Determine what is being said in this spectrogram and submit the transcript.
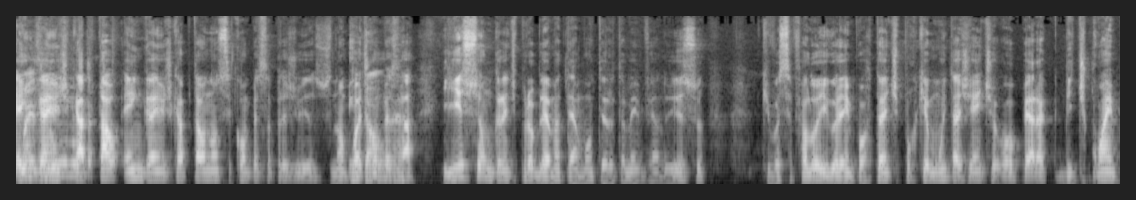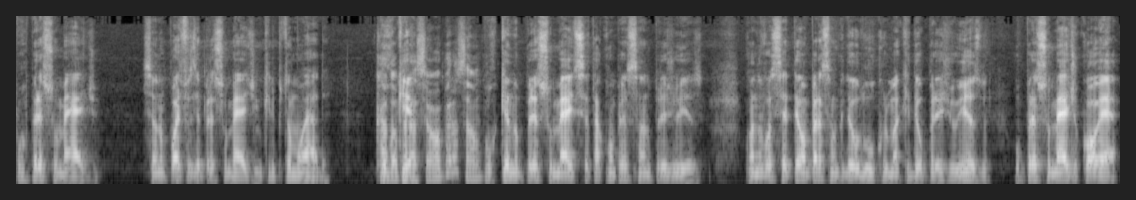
Em ganho não, de capital, tá... em ganho de capital não se compensa prejuízos, não pode então, compensar. É. E isso é um grande problema, até a Monteiro também vendo isso, que você falou, Igor, é importante porque muita gente opera Bitcoin por preço médio. Você não pode fazer preço médio em criptomoeda. Cada operação é uma operação. Porque no preço médio você está compensando prejuízo. Quando você tem uma operação que deu lucro, uma que deu prejuízo, o preço médio qual é?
